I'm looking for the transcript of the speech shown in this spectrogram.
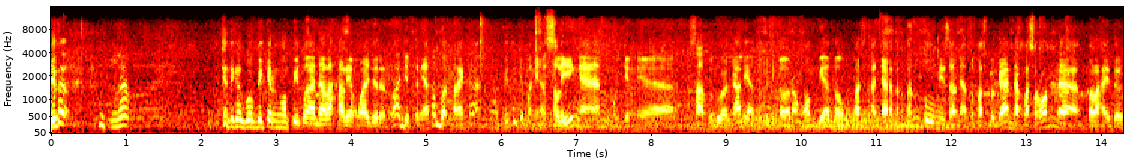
itu nah, ketika gue pikir ngopi itu adalah hal yang wajar dan wajib, ternyata buat mereka ngopi itu cuma ya selingan, mungkin ya satu dua kali atau ketika orang ngopi atau pas acara tertentu misalnya atau pas begadang, pas ronda, apalah itu.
